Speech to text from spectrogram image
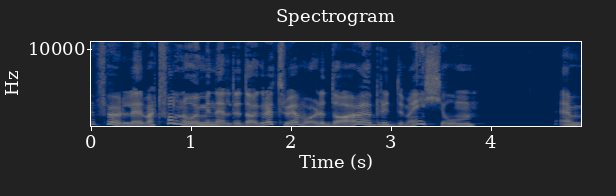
Jeg føler i hvert fall nå i mine eldre dager, og jeg tror jeg var det da, og jeg brydde meg ikke om em,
